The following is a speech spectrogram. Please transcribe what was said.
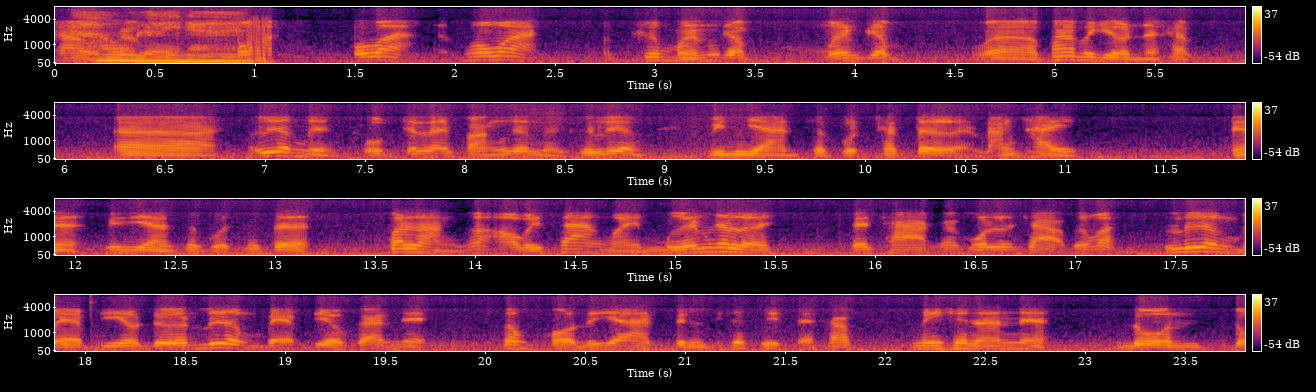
เข้าเข้าครับเลยนะ เพราะว่าเพราะว่าคือเหมือนกับเหมือนกับเอ่อภาพยนตร์นะครับเอ่อเรื่องหนึ่งผมจะเล่าให้ฟังเรื่องหนึ่งคือเรื่องวิญญาณสะกดชัตเตอร์หนังไทย นะวิญญาณสะกดชัตเตอร์ฝรั่งก็เอาไปสร้างใหม่เหมือนกันเลย แต่ฉากกับคนละฉากแต่ว่าเรื่องแบบเดียวเดินเรื่องแบบเดียวกันเนี่ย ต้องขออนุญาตเป็นลิขสิทธิ์นะครับมิฉะนั้นเนี่ยโดนโด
